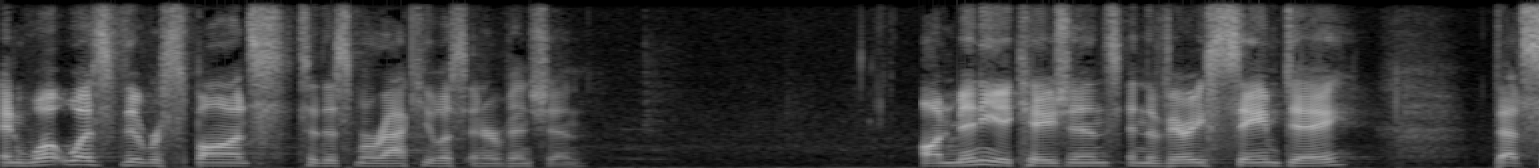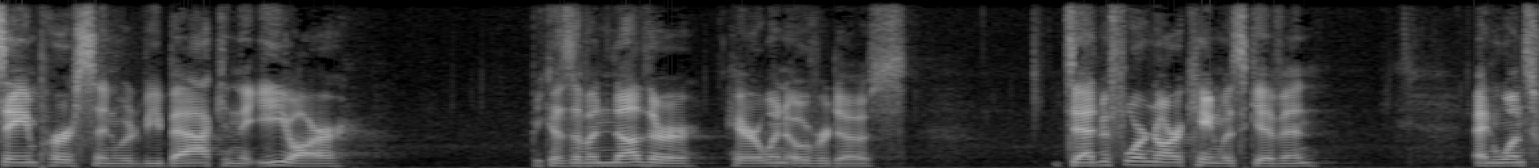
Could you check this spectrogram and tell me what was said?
And what was the response to this miraculous intervention? on many occasions in the very same day, that same person would be back in the ER because of another heroin overdose, dead before Narcan was given. And once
